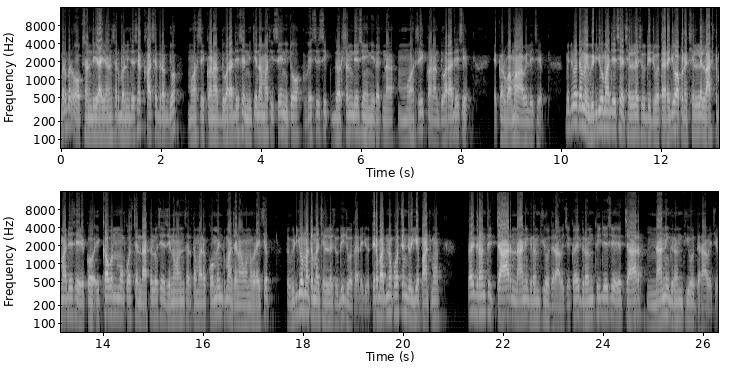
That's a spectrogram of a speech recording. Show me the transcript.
બરાબર? ઓપ્શન ડી રાઈટ આન્સર બની જશે. ખાસ યાદ રાખજો, મહર્ષિ કણાદ દ્વારા જે છે નીચેનામાંથી શેની? તો વૈશેષિક દર્શન જે છે એની રચના મહર્ષિ કણાદ દ્વારા જે છે એ કરવામાં આવેલી છે. મિત્રો, તમે વિડીયોમાં જે છે છેલ્લે સુધી જોતા રહેજો. આપણે છેલ્લે લાસ્ટમાં જે છે એક એકાવનમો ક્વેશ્ચન રાખેલો છે, જેનો આન્સર તમારે કોમેન્ટમાં જણાવવાનો રહે છે તો વિડીયોમાં તમે છેલ્લે સુધી જોતા રહેજો. ત્યારબાદનો ક્વેશ્ચન જોઈએ, પાંચમો. કઈ ગ્રંથિ ચાર નાની ગ્રંથિઓ ધરાવે છે? કઈ ગ્રંથિ જે છે એ ચાર નાની ગ્રંથિઓ ધરાવે છે?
